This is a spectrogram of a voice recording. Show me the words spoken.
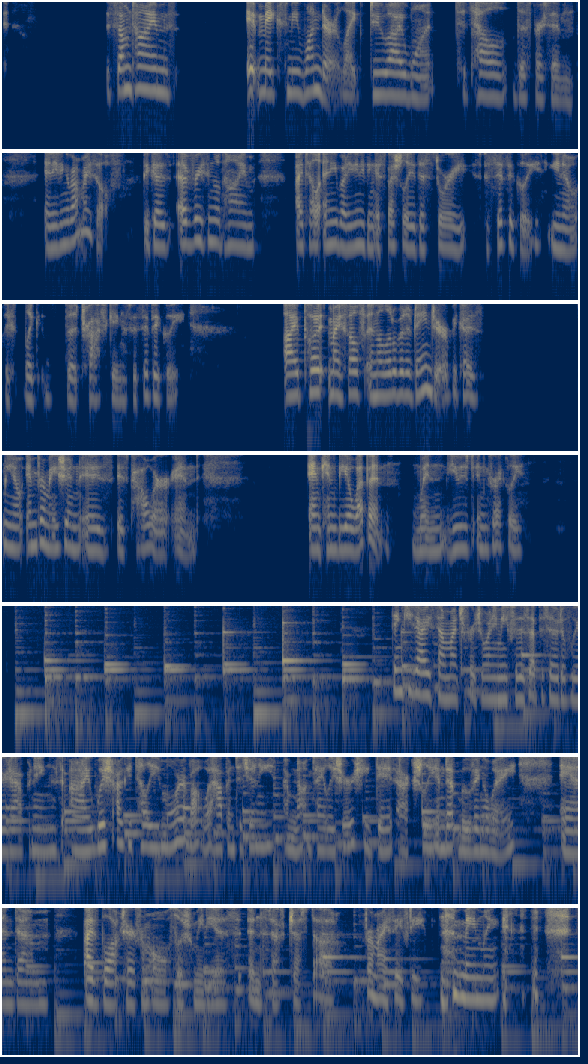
sometimes it makes me wonder like do i want to tell this person anything about myself? Because every single time i tell anybody anything especially this story specifically you know like the trafficking specifically i put myself in a little bit of danger because you know information is is power and and can be a weapon when used incorrectly Thank you guys so much for joining me for this episode of Weird Happenings. I wish I could tell you more about what happened to Jenny. I'm not entirely sure. She did actually end up moving away, and um, I've blocked her from all social medias and stuff just uh, for my safety, mainly.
